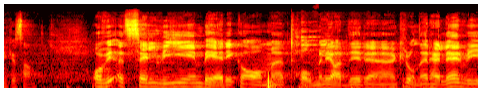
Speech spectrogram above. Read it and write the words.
Ikke sant? Og vi, selv vi ber ikke om 12 milliarder eh, kroner heller. Vi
